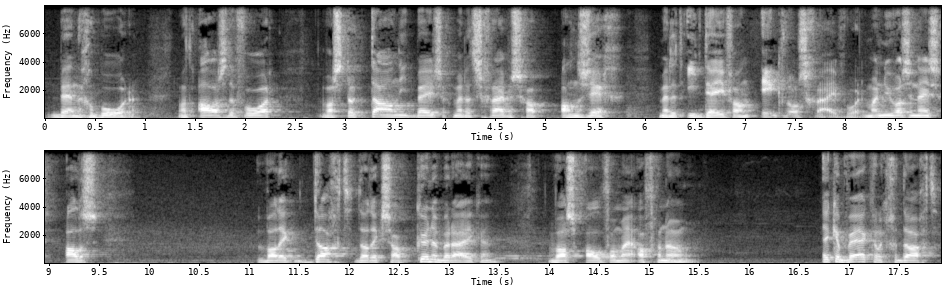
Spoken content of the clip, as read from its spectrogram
ben geboren. Want alles daarvoor was totaal niet bezig met het schrijverschap aan zich. Met het idee van ik wil schrijver worden. Maar nu was ineens alles wat ik dacht dat ik zou kunnen bereiken, was al van mij afgenomen. Ik heb werkelijk gedacht:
